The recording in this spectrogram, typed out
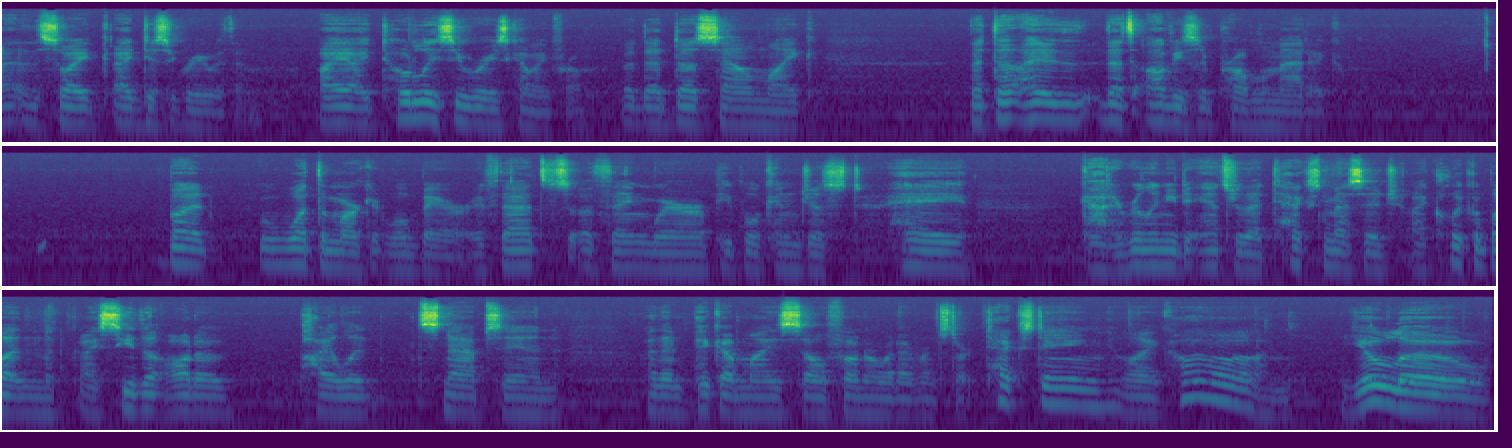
Uh, so I, I disagree with him. I, I totally see where he's coming from, but that does sound like that. Do, I, that's obviously problematic. But what the market will bear, if that's a thing where people can just, hey, God, I really need to answer that text message. I click a button, I see the autopilot snaps in. I then pick up my cell phone or whatever and start texting, like, oh, YOLO,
